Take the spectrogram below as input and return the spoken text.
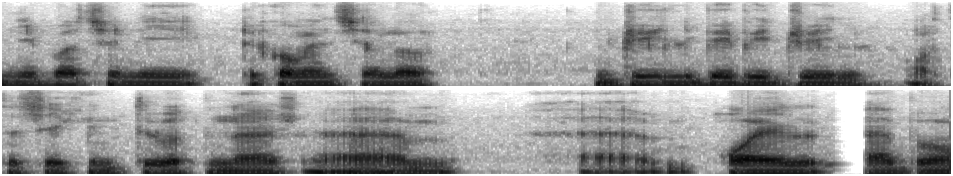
নির্বাচনী কমেন্ট ছিল ড্রিল বেবি ড্রিল অর্থাৎ সে কিন্তু আপনার অয়েল এবং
